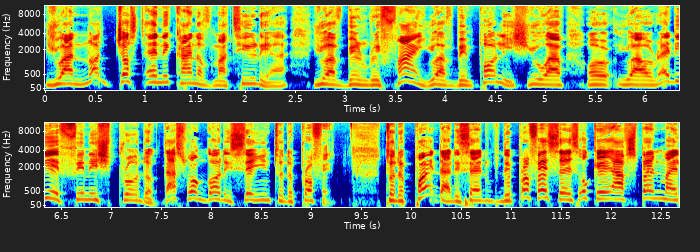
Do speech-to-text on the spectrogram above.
you are not just any kind of material. You have been refined, you have been polished, you have or you are already a finished product. That's what God is saying to the prophet. To the point that he said, the prophet says, Okay, I've spent my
